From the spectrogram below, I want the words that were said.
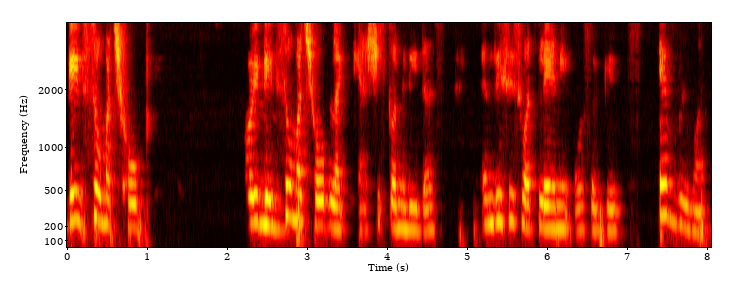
gave so much hope. Cory gave Hmm. so much hope, like, yeah, she's gonna lead us. And this is what Lenny also gives everyone.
